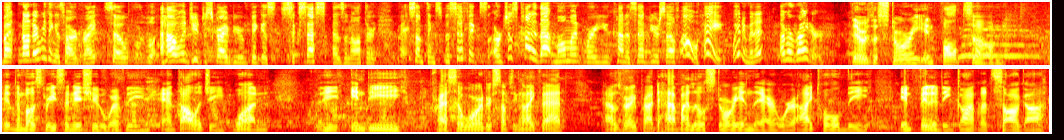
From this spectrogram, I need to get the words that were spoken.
But not everything is hard, right? So, how would you describe your biggest success as an author? Something specific, or just kind of that moment where you kind of said to yourself, oh, hey, wait a minute, I'm a writer? There was a story in Fault Zone in the most recent issue where the anthology won the Indie Press Award or something like that. I was very proud to have my little story in there where I told the Infinity Gauntlet saga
